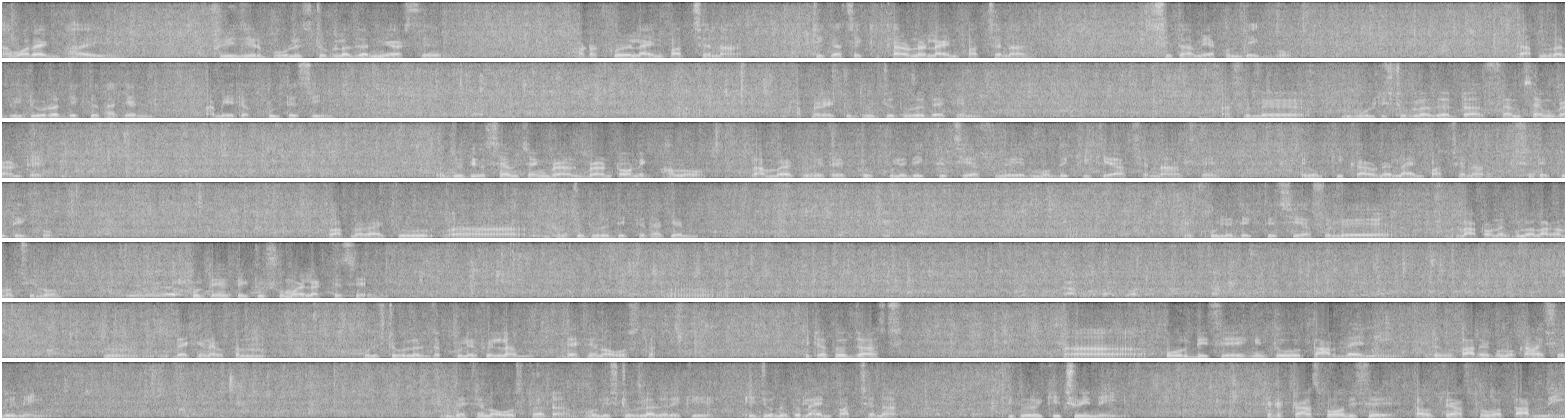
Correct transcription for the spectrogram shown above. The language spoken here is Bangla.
আমার এক ভাই ফ্রিজের ভুল স্টেবিলাইজার নিয়ে আসছে। হঠাৎ করে লাইন পাচ্ছে না। ঠিক আছে, কী কারণে লাইন পাচ্ছে না? সেটা আমি এখন দেখব। তা আপনারা ভিডিওটা দেখতে থাকেন, আমি এটা খুলতেছি। আপনারা একটু ধৈর্য ধরে দেখেন। আসলে ভুল স্টেবিলাইজারটা স্যামসাং ব্র্যান্ডের। যদিও স্যামসাং ব্র্যান্ড, ব্র্যান্ডটা অনেক ভালো। আমরা এখন এটা একটু খুলে দেখতেছি আসলে এর মধ্যে কী কী আছে, না আছে, এবং কী কারণে লাইন পাচ্ছে না, সেটা একটু দেখব। তো আপনারা একটু ধৈর্য ধরে দেখতে থাকেন। খুলে দেখতেছি, আসলে লাট অনেকগুলো লাগানো ছিল। খুলতে হয়তো একটু সময় লাগতেছে। হুম, দেখেন এখন পুলিশ টেবিলটা খুলে ফেললাম, দেখেন অবস্থা। এটা তো জাস্ট কোর দিছে, কিন্তু তার দেয়নি। এটা তো তারের কোনো কানেকশনই নেই। দেখেন অবস্থাটা ভুল স্টেবিলাইজার রেখে। এই জন্য তো লাইন পাচ্ছে না। ভিতরে কিছুই নেই। একটা ট্রান্সফর্মার দিছে, তাও ট্রান্সফর্মার তার নেই।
